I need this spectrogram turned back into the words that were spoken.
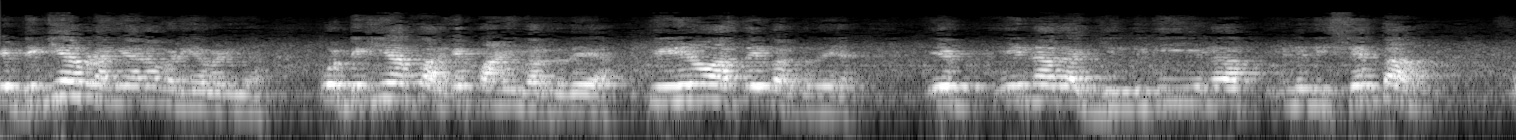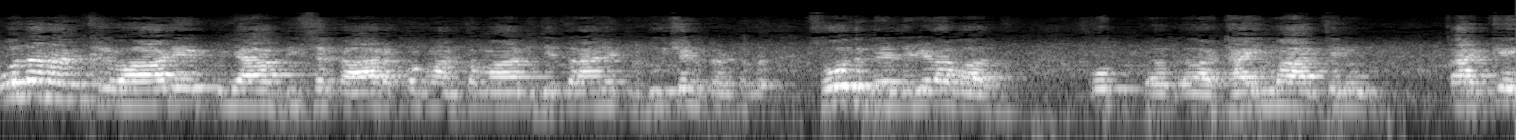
ਇਹ ਡਿੱਗੀਆਂ ਬਣਾਈਆਂ ਨਾ ਬੜੀਆਂ ਬੜੀਆਂ ਉਹ ਡਿੱਗੀਆਂ ਭਰ ਕੇ ਪਾਣੀ ਵਰਤਦੇ ਆ, ਪੀਣ ਵਾਸਤੇ ਵਰਤਦੇ ਆ। ਇਹ ਇਹਨਾਂ ਦਾ ਜ਼ਿੰਦਗੀ, ਇਹਨਾਂ ਦਾ ਇਹਨਾਂ ਦੀ ਸਿਹਤਾਂ, ਉਹਨਾਂ ਨਾਲ ਵੀ ਖਿਲਵਾੜ ਹੈ ਪੰਜਾਬ ਦੀ ਸਰਕਾਰ, ਭਗਵੰਤ ਮਾਨ ਜਿਸ ਤਰ੍ਹਾਂ ਨੇ ਪ੍ਰਦੂਸ਼ਣ ਕੰਟਰੋਲ ਸੋਧ ਬਿੱਲ ਜਿਹੜਾ ਵਾ, ਉਹ 28 ਮਾਰਚ ਨੂੰ ਕਰਕੇ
